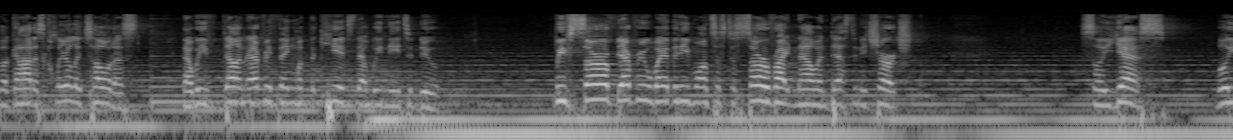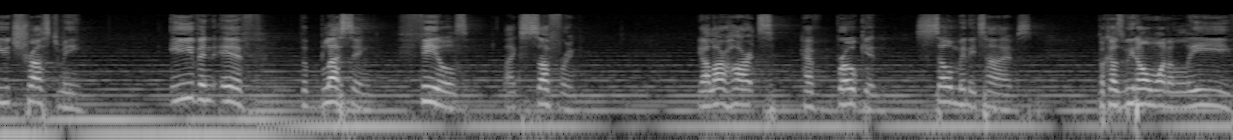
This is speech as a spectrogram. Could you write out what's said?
But God has clearly told us that we've done everything with the kids that we need to do. We've served every way that He wants us to serve right now in Destiny Church. So, yes, will you trust me, even if the blessing feels like suffering? Y'all, our hearts have broken so many times because we don't want to leave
